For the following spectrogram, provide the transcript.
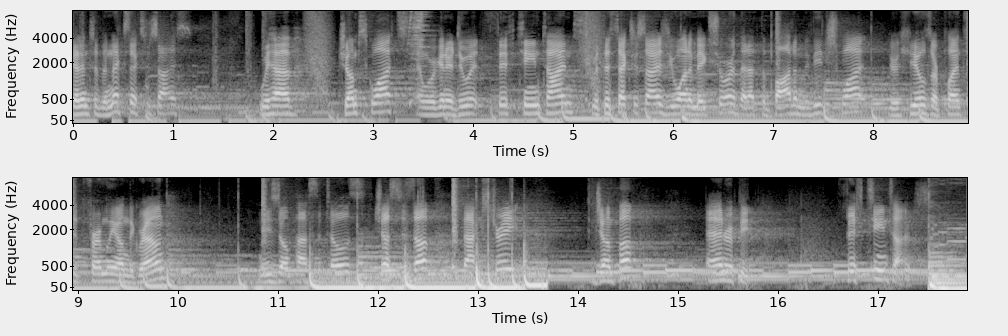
Get into the next exercise. We have jump squats and we're gonna do it 15 times. With this exercise, you wanna make sure that at the bottom of each squat, your heels are planted firmly on the ground. Knees don't pass the toes. Chest is up, back straight, jump up, and repeat. 15 times.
